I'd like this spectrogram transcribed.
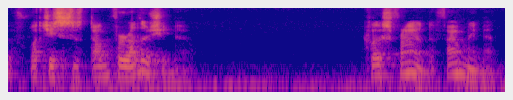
of what Jesus has done for others you know. A close friend, a family member.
